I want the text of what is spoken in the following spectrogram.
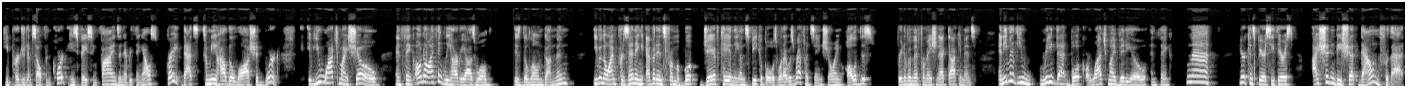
He perjured himself in court. He's facing fines and everything else. Great. That's to me how the law should work. If you watch my show and think, oh no, I think Lee Harvey Oswald is the lone gunman, even though I'm presenting evidence from a book, JFK and the Unspeakable is what I was referencing, showing all of this Freedom of Information Act documents. And even if you read that book or watch my video and think, nah, you're a conspiracy theorist, I shouldn't be shut down for that.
